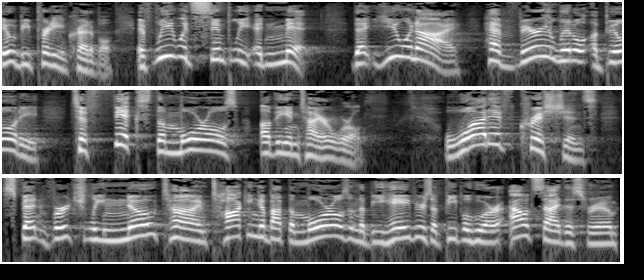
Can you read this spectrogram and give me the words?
it would be pretty incredible. If we would simply admit that you and I have very little ability to fix the morals of the entire world. What if Christians spent virtually no time talking about the morals and the behaviors of people who are outside this room,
